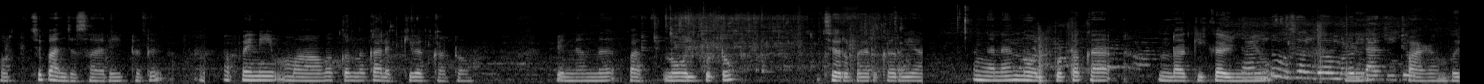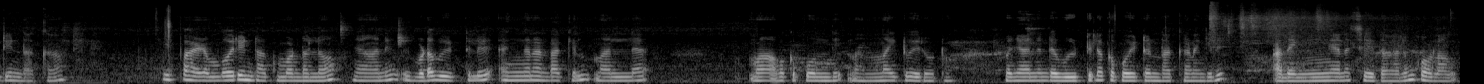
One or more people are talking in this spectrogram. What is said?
കുറച്ച് പഞ്ചസാര ഇട്ടിട്ട് അപ്പോൾ ഇനി മാവൊക്കെ ഒന്ന് കലക്കി വെക്കാം കേട്ടോ പിന്നെ ഒന്ന് പ നൂൽപുട്ടും ചെറുപയർ കറിയാണ്. അങ്ങനെ നൂൽപുട്ടൊക്കെ ഉണ്ടാക്കി കഴിഞ്ഞു. പഴംപൊരി ഉണ്ടാക്കാം. ഈ പഴംപൊരി ഉണ്ടാക്കുമ്പോൾ ഉണ്ടല്ലോ ഞാൻ ഇവിടെ വീട്ടിൽ എങ്ങനെ ഉണ്ടാക്കിയാലും നല്ല മാവൊക്കെ പൊന്തി നന്നായിട്ട് വരും കേട്ടോ അപ്പോൾ ഞാൻ എന്റെ വീട്ടിലൊക്കെ പോയിട്ട് ഉണ്ടാക്കുകയാണെങ്കിൽ അതെങ്ങനെ ചെയ്താലും കൊള്ളാവും.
